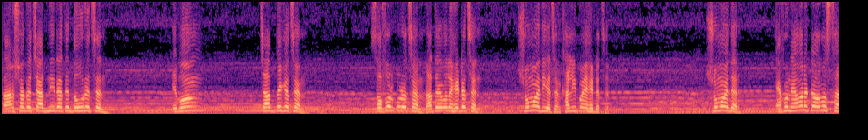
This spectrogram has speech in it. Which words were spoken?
তার সাথে চাঁদনি রাতে দৌড়েছেন এবং চাঁদ দেখেছেন, সফর করেছেন রাতের বেলা হেঁটেছেন, সময় দিয়েছেন, খালি পায়ে হেঁটেছেন। সময় দেন। এখন এমন একটা অবস্থা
